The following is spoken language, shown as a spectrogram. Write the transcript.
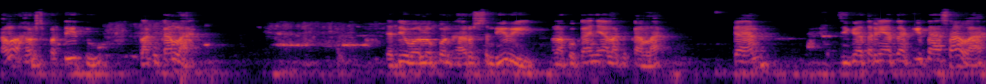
kalau harus seperti itu, lakukanlah. Jadi walaupun harus sendiri melakukannya, lakukanlah. Dan jika ternyata kita salah,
